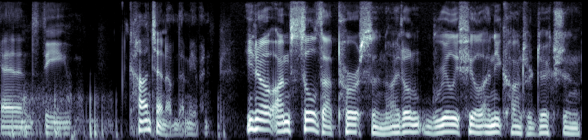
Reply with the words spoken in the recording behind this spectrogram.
and the content of them even? You know i'm still that person. I don't really feel any contradiction.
